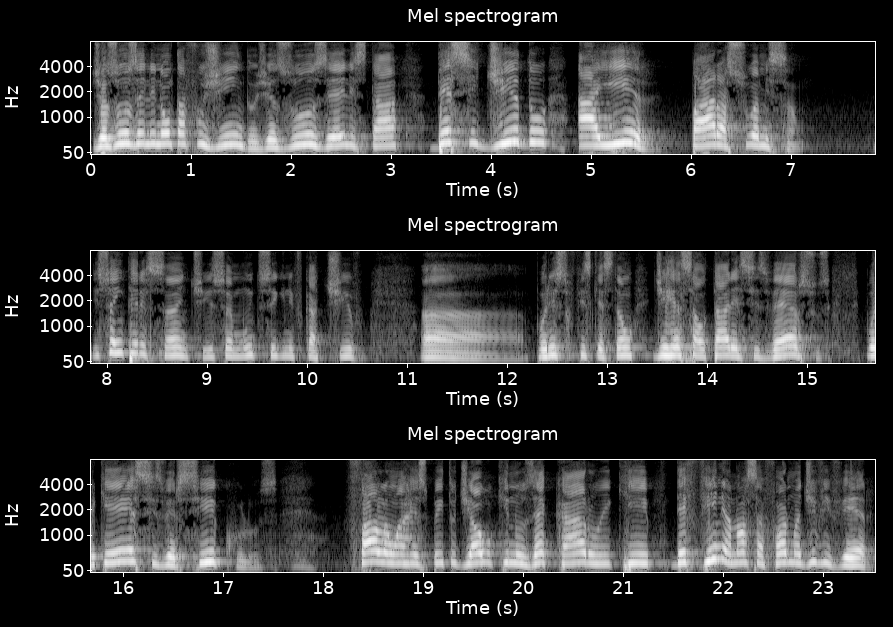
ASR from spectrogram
Jesus ele não está fugindo, Jesus ele está decidido a ir para a sua missão. Isso é interessante, isso é muito significativo. Ah, por isso fiz questão de ressaltar esses versos, porque esses versículos falam a respeito de algo que nos é caro e que define a nossa forma de viver,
